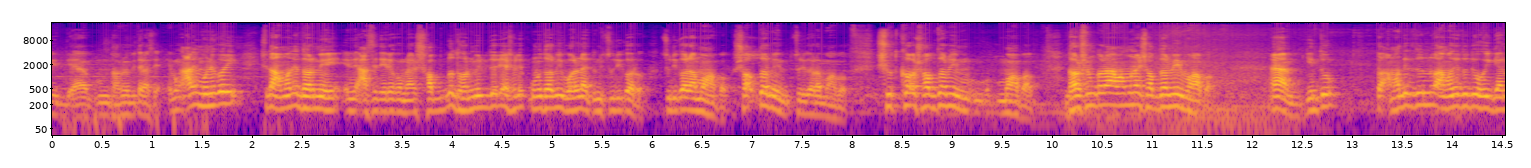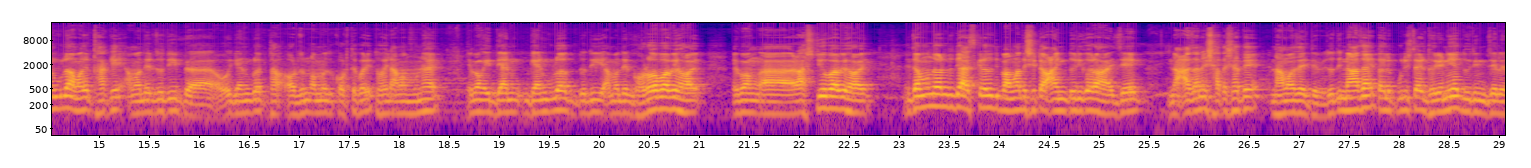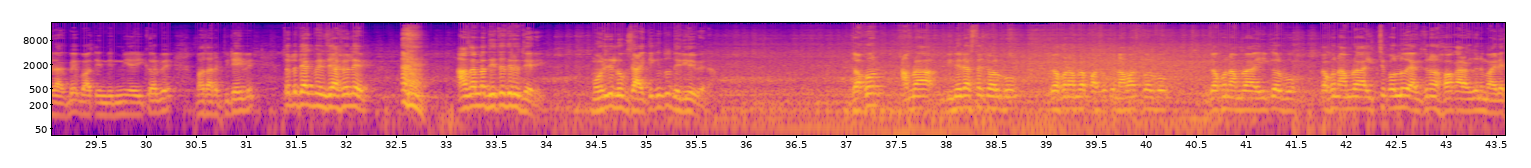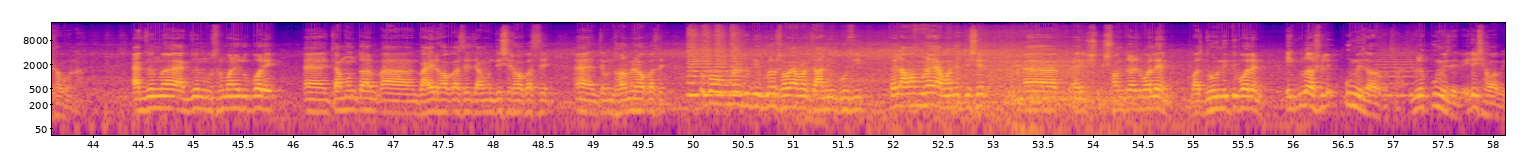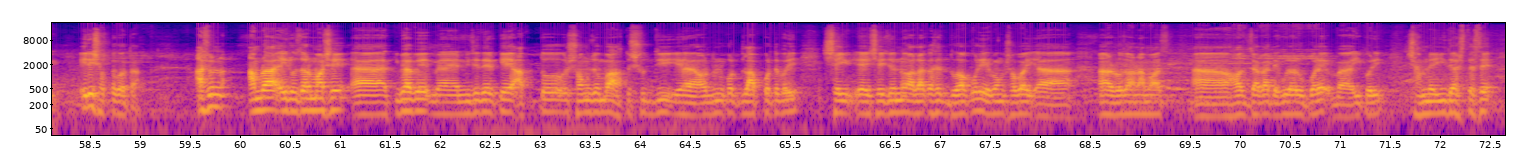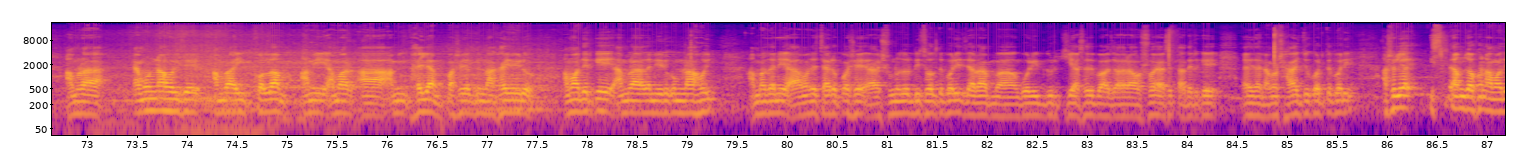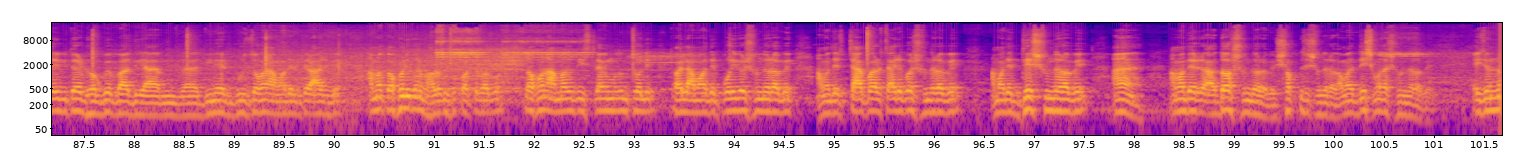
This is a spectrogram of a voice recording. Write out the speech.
ধর্মের ভিতরে আছে। এবং আমি মনে করি, শুধু আমাদের ধর্মে আছে এরকম না, সবগুলো ধর্মের ভিতরে আসলে কোনো ধর্মই বলে না, তুমি চুরি করো, চুরি করা মহাপাপ। সব ধর্মে চুরি করা মহাপাপ। সুদ খাওয়া সব ধর্মই মহাপাপ। ধর্ষণ করা আমার মনে হয় সব ধর্মেই মহাপাপ। হ্যাঁ কিন্তু তো আমাদের জন্য, আমাদের যদি ওই জ্ঞানগুলো আমাদের থাকে, আমাদের যদি ওই জ্ঞানগুলো অর্জন আমরা যদি করতে পারি, তাহলে আমার মনে হয়, এবং এই জ্ঞান, জ্ঞানগুলো যদি আমাদের ঘরোয়াভাবে হয় এবং রাষ্ট্রীয়ভাবে হয়, যেমন ধরেন যদি আজকাল যদি বাংলাদেশে একটা আইন তৈরি করা হয় যে, না, আজানের সাথে সাথে নামাজ যাইতে হবে, যদি না যায়, তাহলে পুলিশ তাকে ধরে নিয়ে দুদিন জেলে রাখবে বা তিন দিন নিয়ে এই করবে বা তারা পিটাইবে। তাহলে দেখবেন যে আসলে আজানটা দিতে দেরি দেরি। মসজিদে লোক যাইতে কিন্তু দেরি হবে না। যখন আমরা দিনের রাস্তায় চলবো, যখন আমরা পাশে নামাজ পড়ব যখন আমরা ই করব, তখন আমরা ইচ্ছে করলেও একজনের হক আর একজনের বাইরে খাব না। একজন একজন মুসলমানের উপরে যেমন তার ভাইয়ের হক আছে, যেমন দেশের হক আছে যেমন ধর্মের হক আছে যদি এগুলো সবাই আমরা জানি, বুঝি, তাহলে আমার মনে হয় আমাদের দেশের সন্ত্রাস বলেন বা দুর্নীতি বলেন, এগুলো আসলে কমে যাওয়ার কথা এগুলো কমে যাবে, এটাই স্বাভাবিক, এটাই সত্য কথা। আসুন, আমরা এই রোজার মাসে কীভাবে নিজেদেরকে আত্মসংযম বা আত্মশুদ্ধি অর্জন লাভ করতে পারি, সেই সেই জন্য আল্লাহর কাছে দোয়া করি এবং সবাই রোজা নামাজ হজ, জাকাত এগুলোর উপরে ই করি। সামনে ঈদ আসতেছে, আমরা এমন না হই যে আমরা ঈদ করলাম, আমি আমার আমি খাইলাম পাশে একজন না খাই রইল, আমাদেরকে আমরা এরকম না হই। আমরা জানি, আমাদের চারপাশে সুন্দর দিয়ে চলতে পারি, যারা গরিব দুর্খী আছে বা যারা অসহায় আছে, তাদেরকে যেন আমরা সাহায্য করতে পারি। আসলে ইসলাম যখন আমাদের ভিতরে ঢুকবে বা দিনের বুঝ যখন আমাদের ভিতরে আসবে, আমরা তখনই কোনো ভালো কিছু করতে পারব। তখন আমরা যদি ইসলামের মতন চলি, তাহলে আমাদের পরিবেশ সুন্দর হবে, আমাদের চারপাশ, চারিপাশ সুন্দর হবে, আমাদের দেশ সুন্দর হবে হ্যাঁ আমাদের দশ সুন্দর হবে সব কিছু সুন্দর হবে, আমাদের দেশ মাথা সুন্দর হবে। এই জন্য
